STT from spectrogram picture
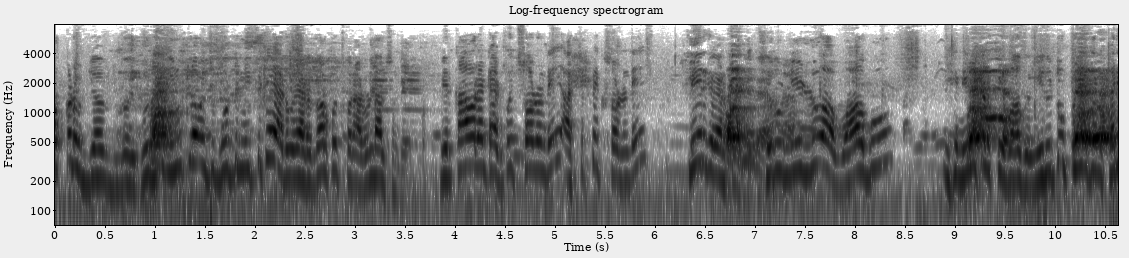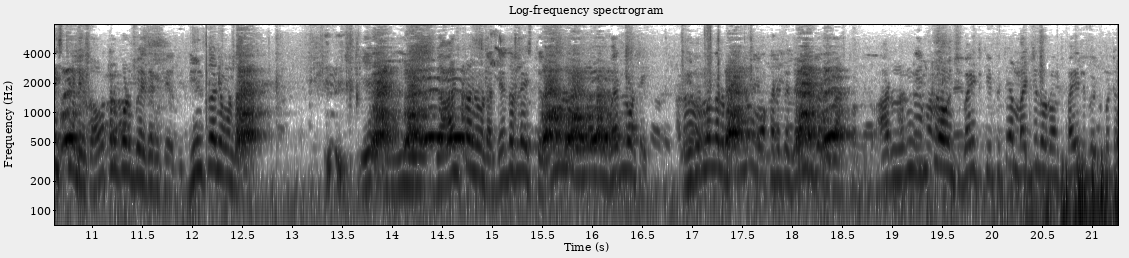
ఒక్కడు గుడ్డు ఇంట్లో నుంచి గుడ్డు నిప్పితే అడుగు అడు దొరకొచ్చుకొని ఆడు ఉండాల్సి ఉంది మీరు కావాలంటే అక్కడికి వచ్చి చూడండి ఆ చిప్పెక్కి చూడండి క్లియర్గా కనపడుతుంది. చెరువు నీళ్ళు ఆ వాగు ఇక నీళ్ళకి వాగు. ఎదుటూ పోయేదానికి పరిస్థితి లేదు అవతల కూడా పోయేదానికి లేదు. దీంట్లోనే ఉండాలి. దాంట్లోనే ఉండాలి. నిద్రలేస్తే ఊళ్ళో రెండు వందల బర్రెలు ఉంటాయి. ఈ రెండు వందల బర్రెలు ఒకరికి దగ్గర బర్రెలు కాస్తుంది ఆ రెండు ఇంట్లో నుంచి బయటకి ఇప్పితే మధ్యలో రెండు ఫైలు పెట్టుకుంటే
